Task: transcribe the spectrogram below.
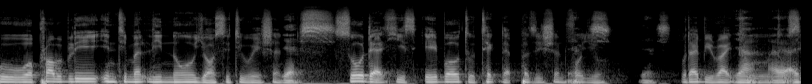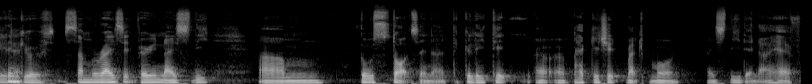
who will probably intimately know your situation Yes. so that he's able to take that position for you. Yes. Yes. Would I be right Yeah, to, to I, I think that? you've summarized it very nicely. Um, those thoughts and articulate it, uh, uh, package it much more nicely than I have.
